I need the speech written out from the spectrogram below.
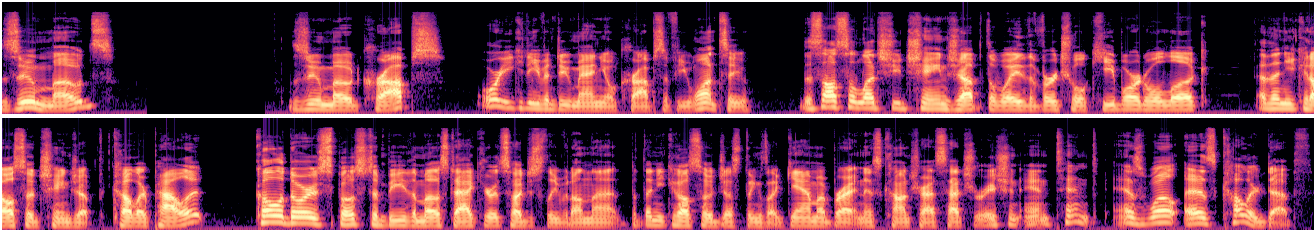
zoom modes, zoom mode crops, or you can even do manual crops if you want to. This also lets you change up the way the virtual keyboard will look, and then you could also change up the color palette. Color is supposed to be the most accurate, so I just leave it on that. But then you can also adjust things like gamma, brightness, contrast, saturation, and tint, as well as color depth.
